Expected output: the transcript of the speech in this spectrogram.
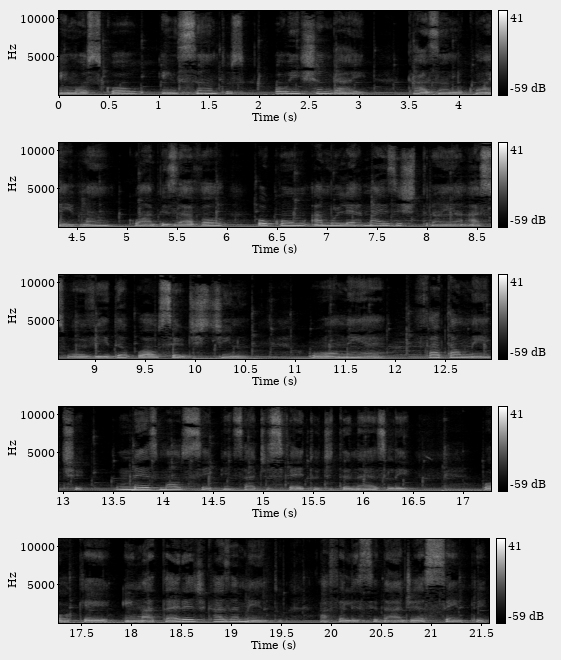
Em Moscou, em Santos ou em Xangai, casando com a irmã, com a bisavó ou com a mulher mais estranha à sua vida ou ao seu destino. O homem é, fatalmente, o mesmo Alcipe insatisfeito de Denesle, porque, em matéria de casamento, a felicidade é sempre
